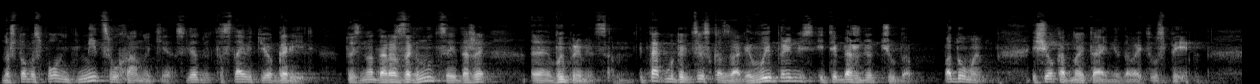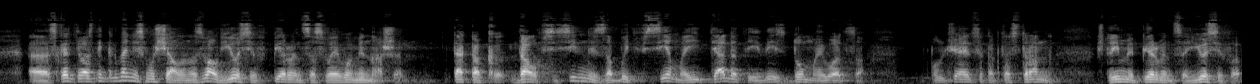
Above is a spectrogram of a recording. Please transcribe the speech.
Но чтобы исполнить митцву Хануки, следует оставить ее гореть. То есть надо разогнуться и даже э, выпрямиться. И так мудрецы сказали, выпрямись, и тебя ждет чудо. Подумаем. Еще к одной тайне давайте успеем. Э, скажите, вас никогда не смущало, назвал Иосиф первенца своего Минаша, так как дал всесильный забыть все мои тяготы и весь дом моего отца. Получается как-то странно, что имя первенца Иосифа,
